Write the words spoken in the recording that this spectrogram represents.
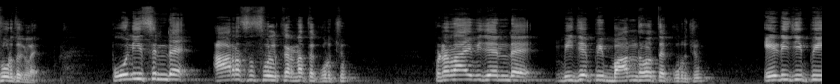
സുഹൃത്തുക്കളെ പോലീസിന്റെ ആർ എസ് എസ് വൽക്കരണത്തെക്കുറിച്ചും പിണറായി വിജയന്റെ ബി ജെ പി ബാന്ധവത്തെക്കുറിച്ചും A D G P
